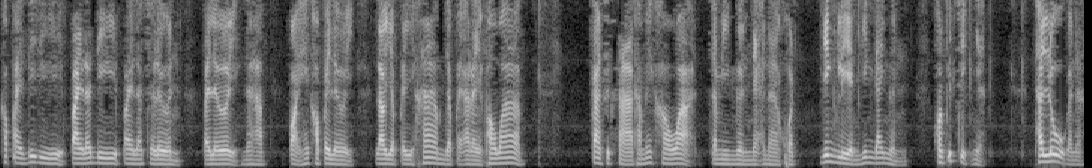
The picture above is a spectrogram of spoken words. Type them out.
เข้าไปด้ดีไปแล้วดีไปแล้วเจริญไปเลยนะครับ ปล่อยให้เขาไปเลย เราอย่าไปห้ามอย่าไปอะไร เพราะว่าการศึกษาทำให้เขาอะจะมีเงินในอนาคต ยิ่งเรียนยิ่งได้เงิน คนพิจิกเนี่ย ถ้าลูกอะนะ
